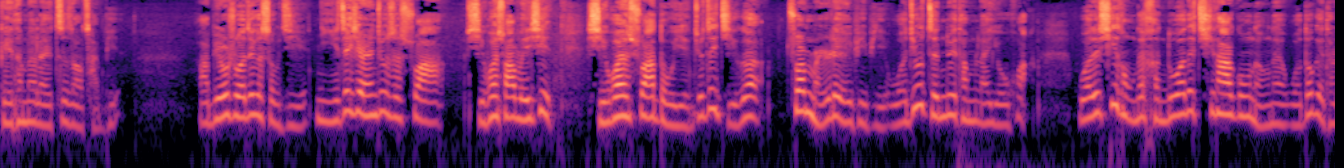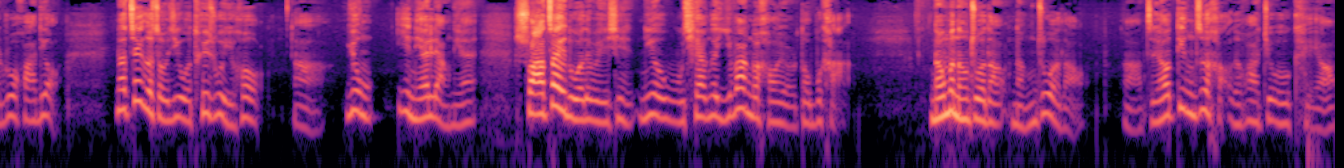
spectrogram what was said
给他们来制造产品啊。比如说这个手机，你这些人就是刷。喜欢刷微信，喜欢刷抖音，就这几个专门的 A P P，我就针对他们来优化我的系统的很多的其他功能呢，我都给它弱化掉。那这个手机我推出以后啊，用一年两年，刷再多的微信，你有五千个、一万个好友都不卡，能不能做到？能做到啊，只要定制好的话就 O K 啊。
